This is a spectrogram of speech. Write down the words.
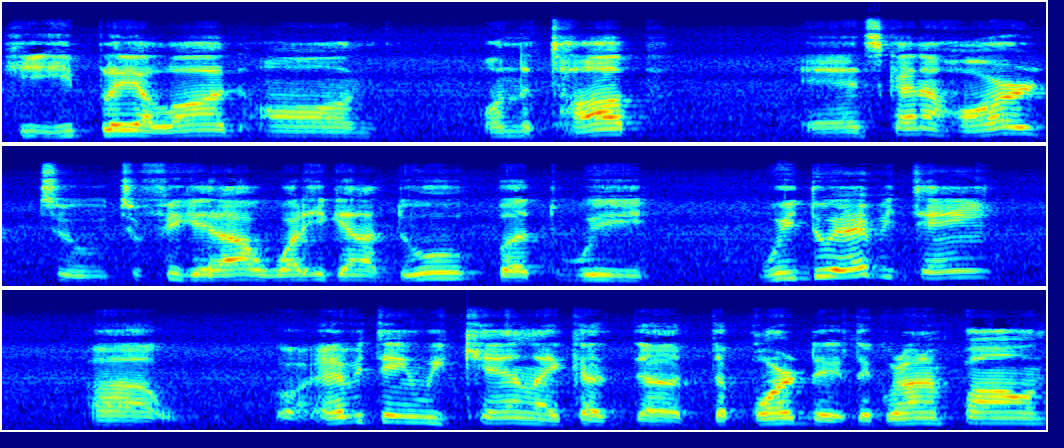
He, he play a lot on on the top and it's kind of hard to to figure out what he gonna do but we we do everything uh, everything we can, like uh, the the part the, the ground and pound,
